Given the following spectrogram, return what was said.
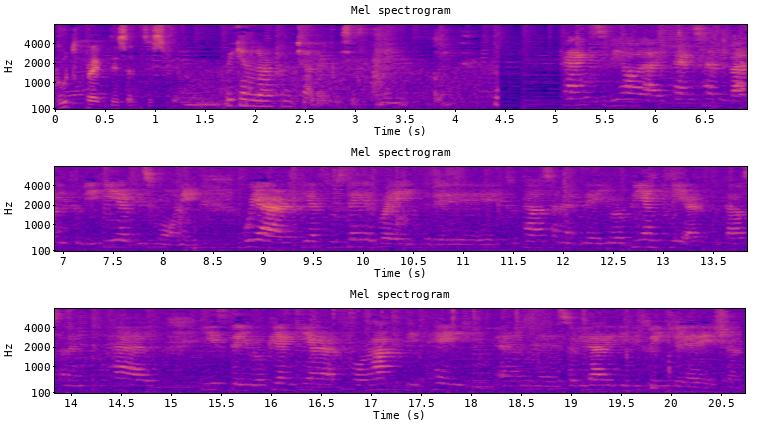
good practice at this field. We can learn from each other. This is the main point. Thanks, Viola, thanks everybody to be here this morning. We are here to celebrate the 2000, the European Year 2012 is the European Year for Active Aging and uh, Solidarity Between Generations.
